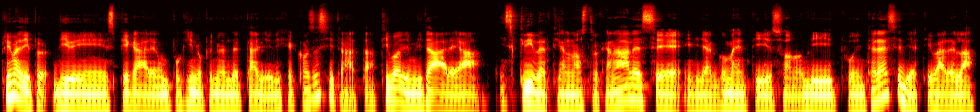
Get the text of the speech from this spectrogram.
Prima di, di, spiegare un pochino più nel dettaglio di che cosa si tratta, ti voglio invitare a iscriverti al nostro canale se gli argomenti sono di tuo interesse, di attivare la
